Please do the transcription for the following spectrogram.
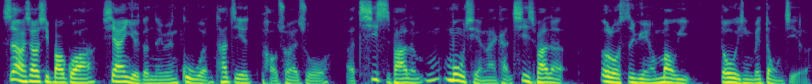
市场消息包括现在有一个能源顾问，他直接跑出来说，呃，七十八的目前来看，七十八的俄罗斯原油贸易。都已经被冻结了，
